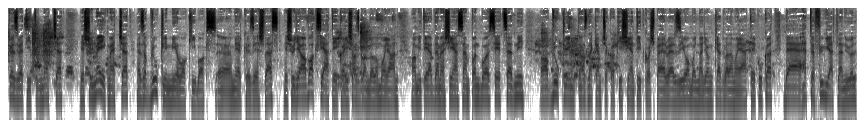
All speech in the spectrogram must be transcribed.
közvetítünk meccset, és hogy melyik meccset, ez a Brooklyn Milwaukee Bucks mérkőzés lesz, és ugye a Bucks játéka is azt gondolom olyan, amit érdemes ilyen szempontból szétszedni. A Brooklyn az nekem csak a kis ilyen titkos perverzióm, hogy nagyon kedvelem a játékukat, de ettől függetlenül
